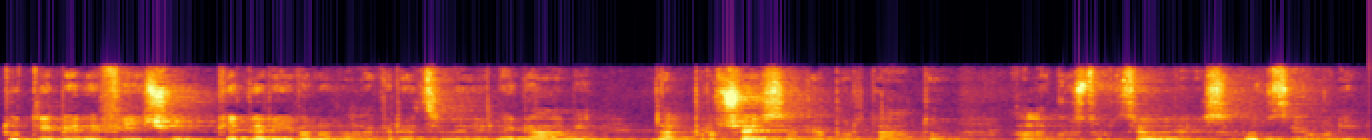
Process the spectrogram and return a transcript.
tutti i benefici che derivano dalla creazione dei legami, dal processo che ha portato alla costruzione delle soluzioni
